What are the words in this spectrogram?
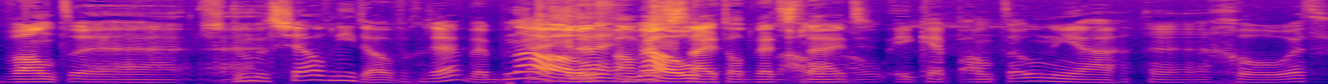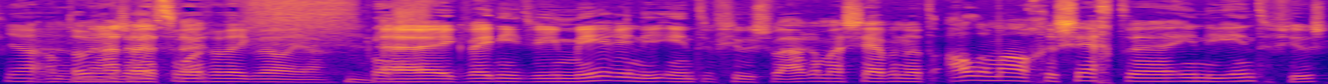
Want... eh, Ze doen het zelf niet overigens, hè? We bekijken Nou, het van nou, wedstrijd tot wedstrijd. Nou, nou, ik heb Antonia eh, gehoord. Ja, eh, de zei het vorige week wel, ja. Klopt. Eh, ik weet niet wie meer in die interviews waren, maar ze hebben het allemaal gezegd eh, in die interviews.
